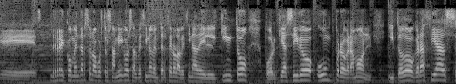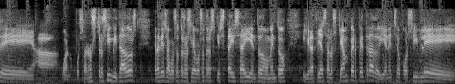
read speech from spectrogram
Eh, recomendárselo a vuestros amigos, al vecino del tercero, a la vecina del quinto, porque ha sido un programón. Y todo gracias eh, a, bueno, pues a nuestros invitados, gracias a vosotros y a vosotras que estáis ahí en todo momento, y gracias a los que han perpetrado y han hecho posible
